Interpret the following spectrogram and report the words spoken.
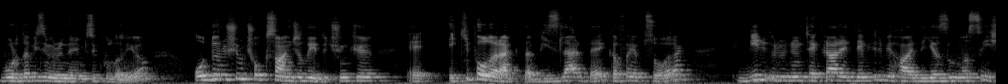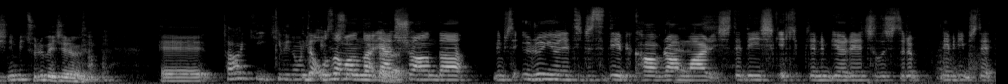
burada bizim ürünlerimizi kullanıyor. O dönüşüm çok sancılıydı. Çünkü e, ekip olarak da bizler de kafa yapısı olarak bir ürünün tekrar edilebilir bir halde yazılması işini bir türlü beceremedik. E, ta ki 2012 Bir de o zamanlar yani kadar. şu anda ne bileyim işte ürün yöneticisi diye bir kavram Evet. var. İşte değişik ekiplerin bir araya çalıştırıp ne bileyim işte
